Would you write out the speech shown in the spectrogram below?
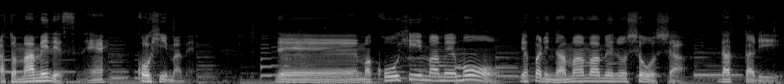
あと豆ですね。コーヒー豆。で、まあ、コーヒー豆もやっぱり生豆の商社だったり、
